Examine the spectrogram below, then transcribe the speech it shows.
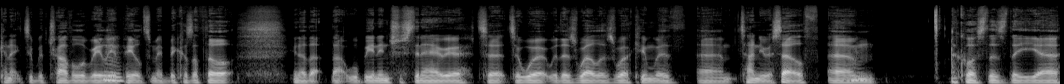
connected with travel really mm. appealed to me because I thought, you know, that that will be an interesting area to to work with as well as working with um, Tanya herself. Um, mm of course, there's the uh,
